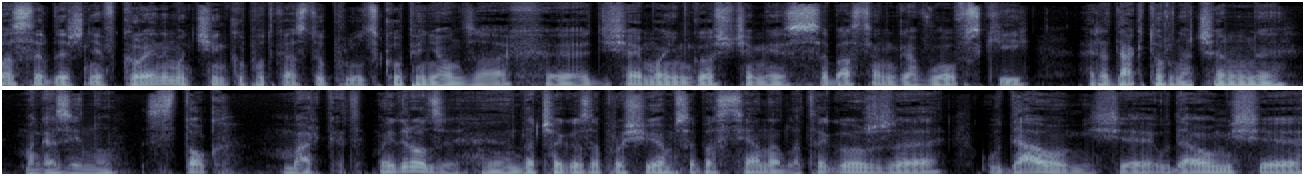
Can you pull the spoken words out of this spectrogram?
Was serdecznie w kolejnym odcinku podcastu Po o pieniądzach. E, dzisiaj moim gościem jest Sebastian Gawłowski, redaktor naczelny magazynu Stock Market. Moi drodzy, e, dlaczego zaprosiłem Sebastiana? Dlatego, że udało mi się, udało mi się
